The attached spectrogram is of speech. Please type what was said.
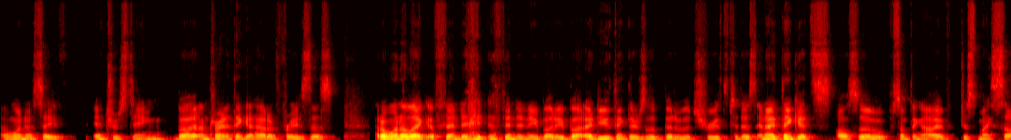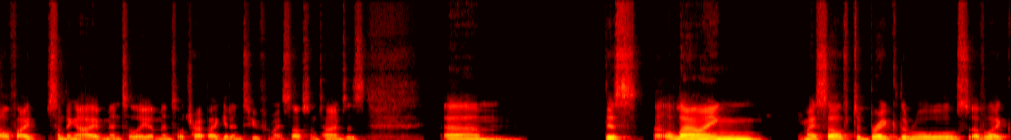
i want to say interesting but i'm trying to think of how to phrase this i don't want to like offend offend anybody but i do think there's a bit of a truth to this and i think it's also something i've just myself i something i mentally a mental trap i get into for myself sometimes is um this allowing myself to break the rules of like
